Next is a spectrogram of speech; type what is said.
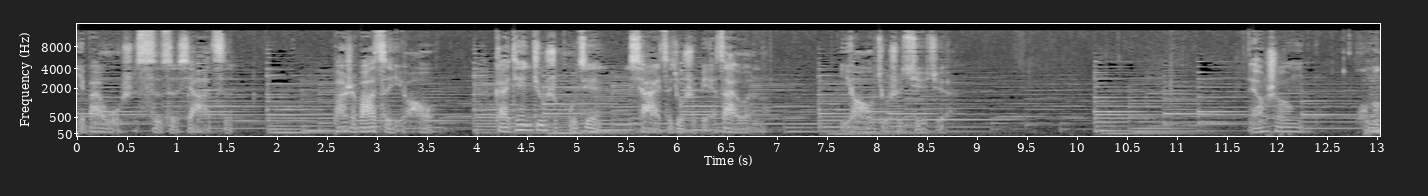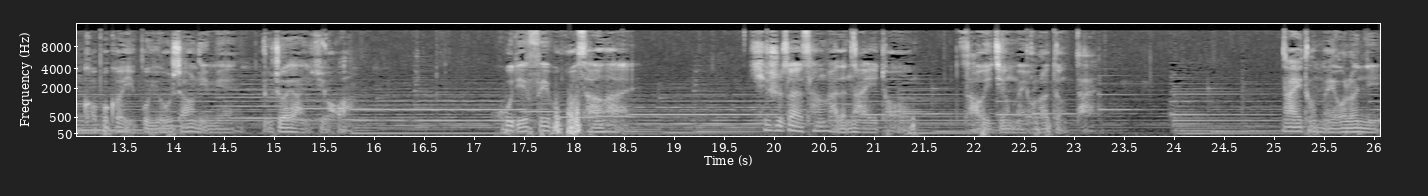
一百五十四次下次，八十八次以后，改天就是不见，下一次就是别再问了，以后就是拒绝。梁生。我们可不可以不忧伤？里面有这样一句话：“蝴蝶飞不过沧海。”其实，在沧海的那一头，早已经没有了等待。那一头没有了你，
